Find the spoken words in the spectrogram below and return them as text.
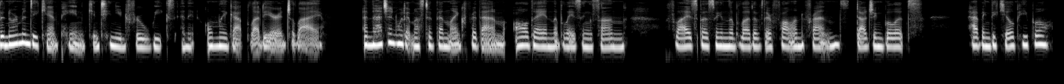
The Normandy campaign continued for weeks and it only got bloodier in July. Imagine what it must have been like for them all day in the blazing sun, flies buzzing in the blood of their fallen friends, dodging bullets, having to kill people.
